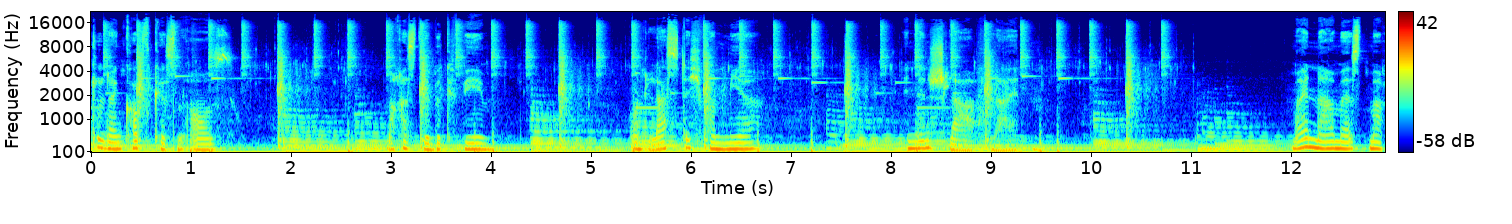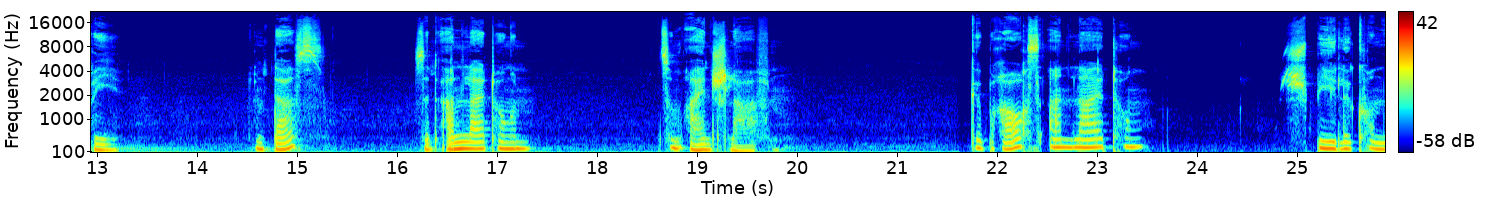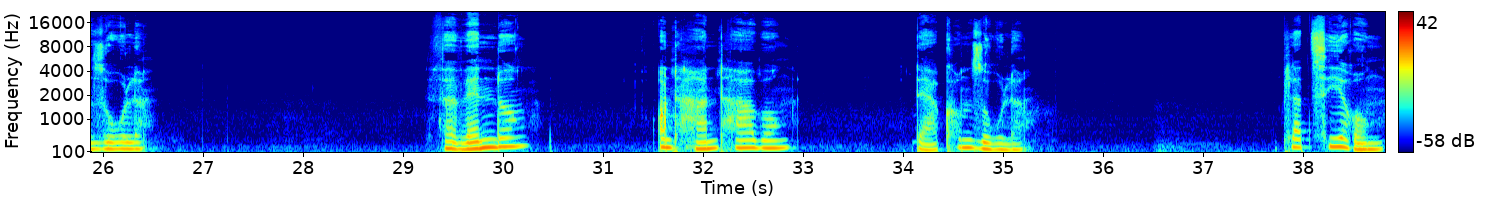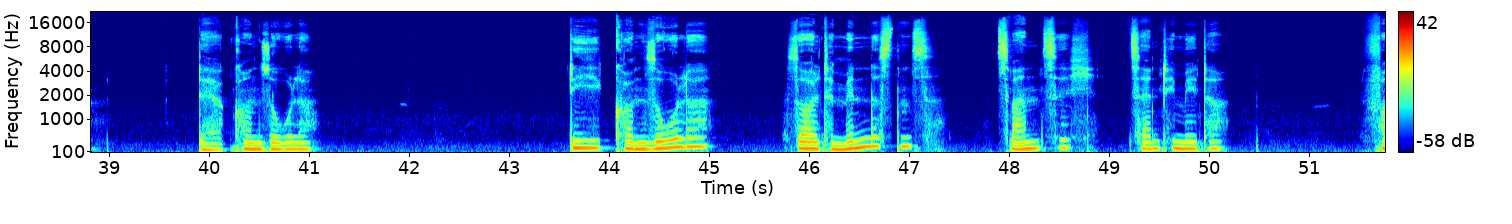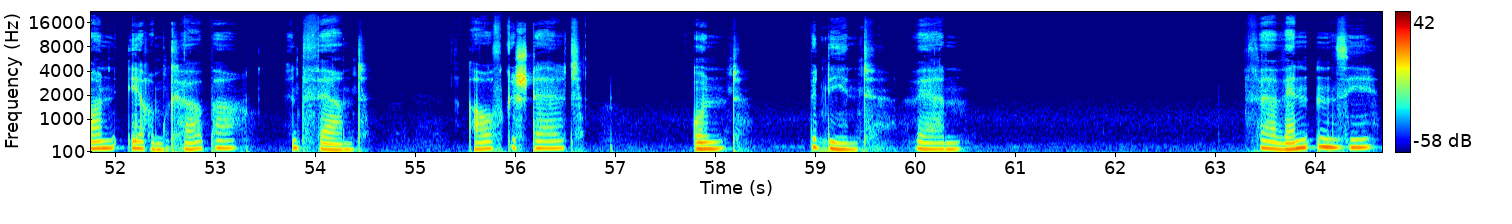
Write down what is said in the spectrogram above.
Schüttel dein Kopfkissen aus. Mach es dir bequem und lass dich von mir in den Schlaf leiten. Mein Name ist Marie und das sind Anleitungen zum Einschlafen. Gebrauchsanleitung Spielekonsole Verwendung und Handhabung der Konsole. Platzierung der Konsole. Die Konsole sollte mindestens 20 cm von ihrem Körper entfernt aufgestellt und bedient werden. Verwenden Sie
